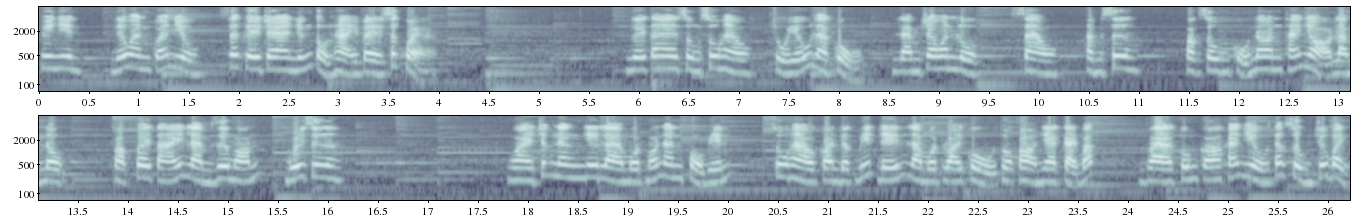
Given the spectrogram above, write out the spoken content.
Tuy nhiên, nếu ăn quá nhiều sẽ gây ra những tổn hại về sức khỏe. Người ta dùng su hào chủ yếu là củ, làm rau ăn luộc, xào, hầm xương, hoặc dùng củ non thái nhỏ làm nộm, hoặc phơi tái làm dưa món, muối dưa. Ngoài chức năng như là một món ăn phổ biến Su hào còn được biết đến là một loại củ thuộc họ nhà cải bắp và cũng có khá nhiều tác dụng chữa bệnh.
